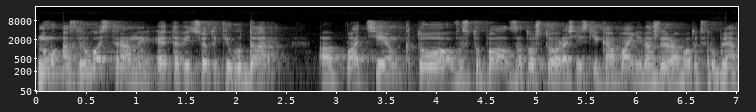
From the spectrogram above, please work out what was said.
Ну, а с другой стороны, это ведь все-таки удар по тем, кто выступал за то, что российские компании должны работать в рублях.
